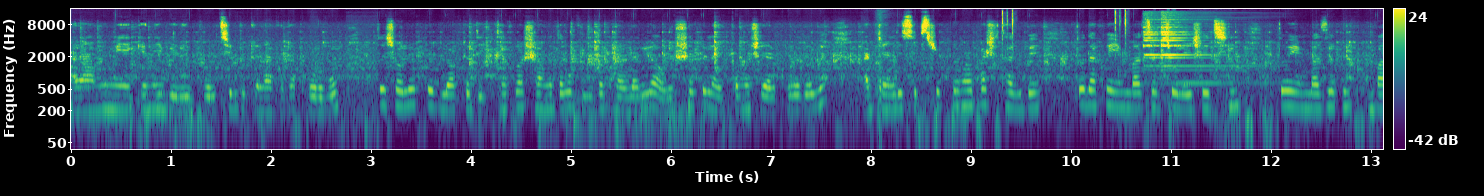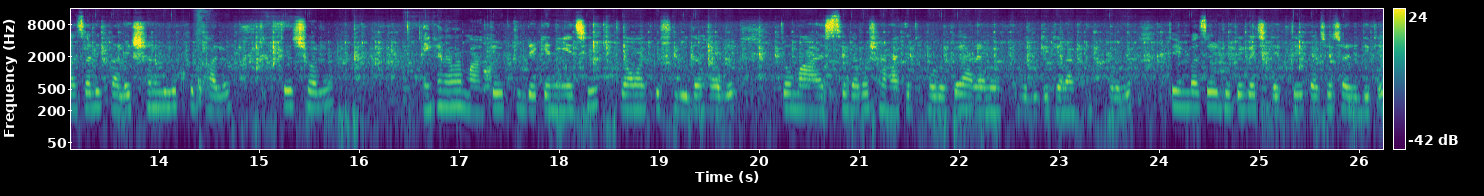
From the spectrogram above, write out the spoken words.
আর আমি মেয়েকে নিয়ে বেরিয়ে পড়ছি, একটু কেনাকাটা করব। তো চলো একটু ব্লগটা দেখতে থাকো আর সঙ্গে থাকো। ভিডিওটা ভালো লাগলে অবশ্যই একটা লাইক কমেন্ট শেয়ার করে দেবে আর চ্যানেলটি সাবস্ক্রাইব করে আমার পাশে থাকবে। তো দেখো এম বাজার চলে এসেছি। তো এম বাজার বাজারের কালেকশানগুলো খুব ভালো। তো চলো, এখানে আমার মাকেও একটু ডেকে নিয়েছি। তো আমার একটু সুবিধা হবে। তো মা এসছে, দেখো সানাকে ধরবে আর আমি একটু ওদিকে কেনাকাটা করব। তো এম বাজারে ঢুকে গেছি, দেখতেই পাচ্ছ চারিদিকে।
